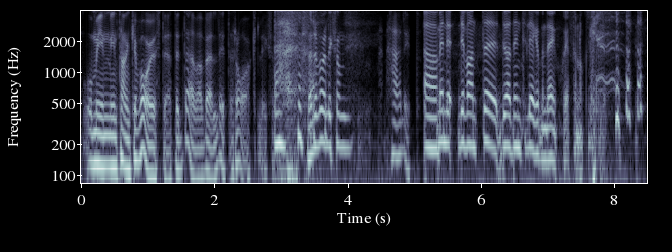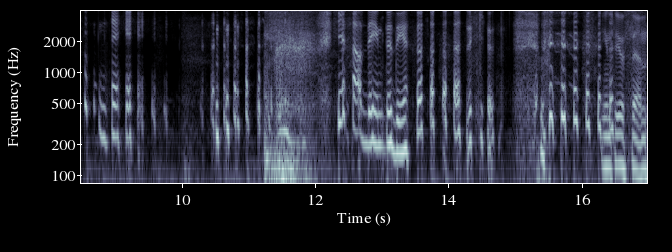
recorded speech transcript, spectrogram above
Och min, min tanke var just det, att det där var väldigt rakt. Liksom. Men det var liksom härligt. Ja. Men det, det var inte, du hade inte legat med den chefen också? Nej. jag hade inte det. Herregud. Inte just den.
